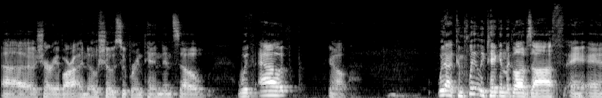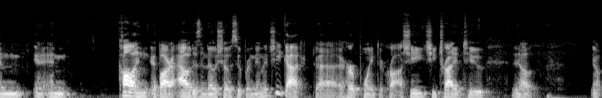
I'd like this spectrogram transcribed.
uh, Sherri Ybarra a no show superintendent. So, without, you know, without completely taking the gloves off and and, and calling Ybarra out as a no-show superintendent, she got uh, her point across. She she tried to, you know, you know,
